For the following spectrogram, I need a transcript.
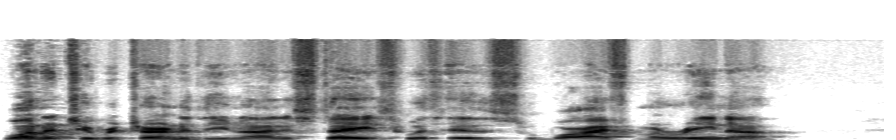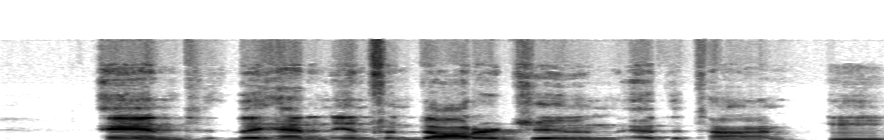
wanted to return to the United States with his wife Marina, and they had an infant daughter, June, at the time. Mm-hmm.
